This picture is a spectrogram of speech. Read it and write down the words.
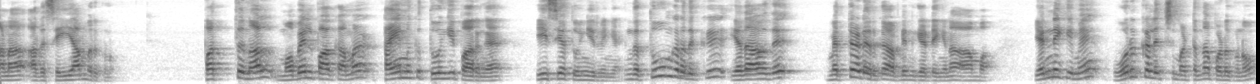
ஆனால் அதை செய்யாமல் இருக்கணும். பத்து நாள் மொபைல் பார்க்காம டைமுக்கு தூங்கி பாருங்கள் ஈஸியாக தூங்கிடுவீங்க. இந்த தூங்குறதுக்கு ஏதாவது மெத்தட் இருக்கா அப்படின்னு கேட்டிங்கன்னா ஆமாம் என்றைக்குமே ஒரு கழிச்சு மட்டும்தான் படுக்கணும்.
